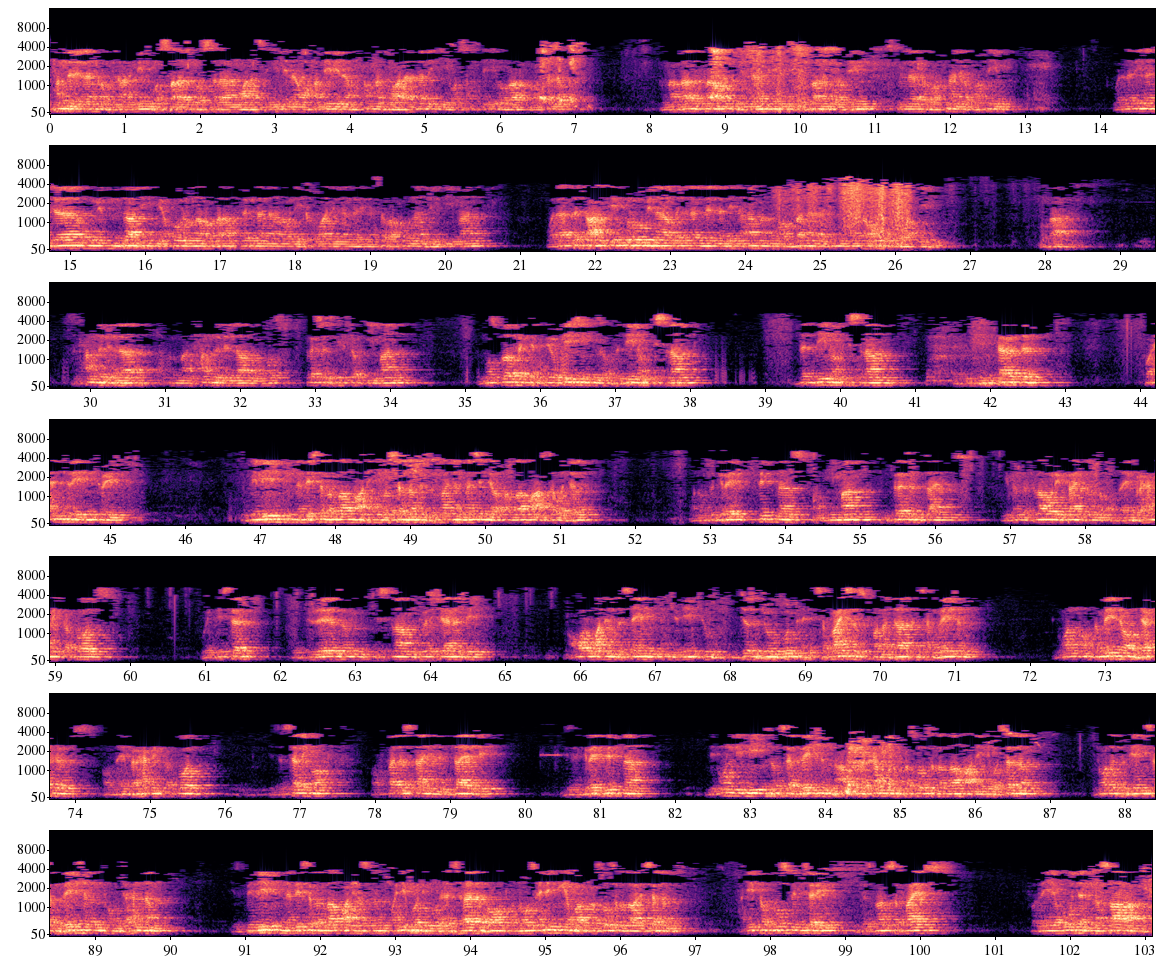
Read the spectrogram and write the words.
الحمد لله رب العالمين والصلاة والسلام على سيدنا وحبيبنا محمد وعلى آله وصحبه وبارك وسلم. أما بعد فأعوذ بالله من الشيطان الرجيم. بسم الله الرحمن الرحيم. والذين جاءوا من بعدهم يقولون ربنا اغفر لنا ولإخواننا الذين سبقونا بالإيمان. ولا تجعل في قلوبنا غلا للذين آمنوا. ربنا إنك رؤوف رحيم Alhamdulillah, Alhamdulillah, the most precious gift of Iman, the most perfect and pure teachings of the Deen of Islam, the Deen of Islam is imperative for entering into it. To believe in Nabi sallallahu alayhi wa sallam is the final messenger of Allah Azza wa Jal, one of the great fitnas on Iman in present times, given the flowery title of the Abrahamic Accords, where he said Judaism, Islam, Christianity, all one and the same, and you need to just do good and it suffices for najat and salvation. One of the major objectives of the Abrahamic Accord is the selling off of Palestine in entirety. It is a great fitna, the only means of salvation after the coming of Rasulullah in order to gain salvation from Jahannam, is belief in Nabi sallallahu alayhi wa sallam anybody who has heard about or knows anything about Rasul sallallahu alayhi wa sallam. Hadith of Muslim Sharif does not suffice for the Yahud and Nasara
